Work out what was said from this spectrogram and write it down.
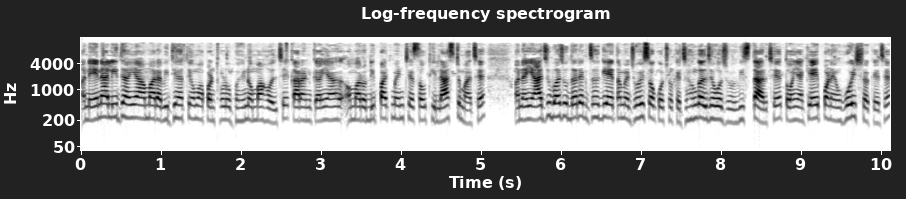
અને એના લીધે અહીંયા અમારા વિદ્યાર્થીઓમાં પણ થોડો ભયનો માહોલ છે, કારણ કે અહીંયા અમારો ડિપાર્ટમેન્ટ છે સૌથી લાસ્ટમાં છે. અને અહીંયા આજુબાજુ દરેક જગ્યાએ તમે જોઈ શકો છો કે જંગલ જેવો જ વિસ્તાર છે, તો અહીંયા ક્યાંય પણ એવું હોઈ શકે છે.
